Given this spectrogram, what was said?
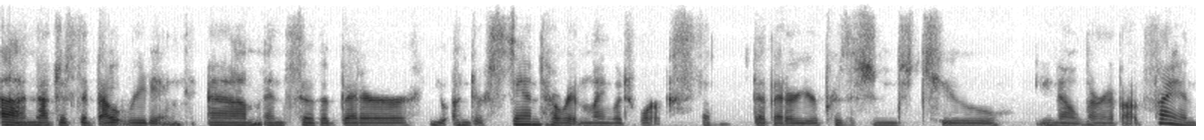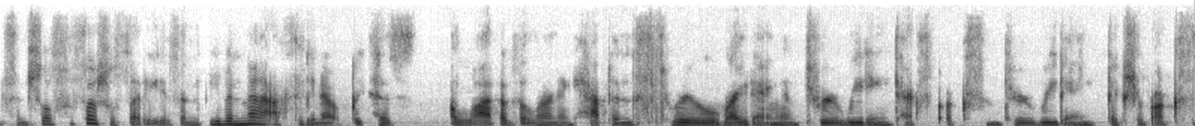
uh, not just about reading. Um, and so the better you understand how written language works, the, the, better you're positioned to, you know, learn about science and social studies and even math, you know, because a lot of the learning happens through writing and through reading textbooks and through reading picture books.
